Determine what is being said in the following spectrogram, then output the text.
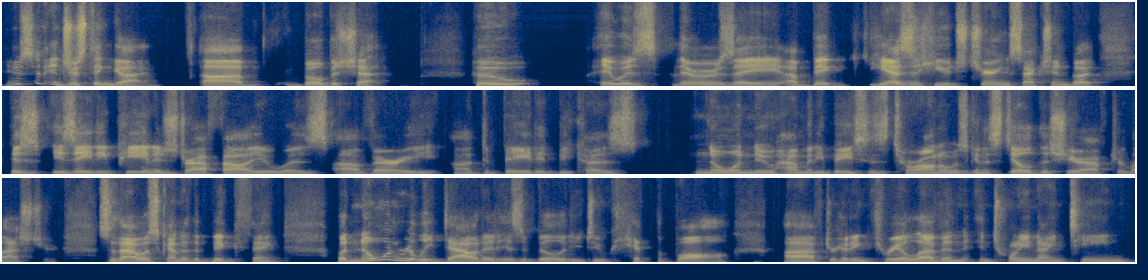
Here's an interesting guy, uh, Bo Bichette, who it was there was a, a big he has a huge cheering section, but his his ADP and his draft value was uh, very uh, debated because no one knew how many bases Toronto was going to steal this year after last year. So that was kind of the big thing. But no one really doubted his ability to hit the ball uh, after hitting 311 in 2019,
